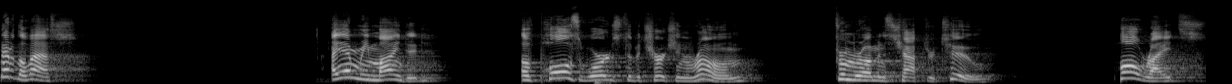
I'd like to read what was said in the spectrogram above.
Nevertheless, I am reminded of Paul's words to the church in Rome from Romans chapter 2. Paul writes,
